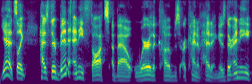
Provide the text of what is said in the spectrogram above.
yeah, it's like, has there been any thoughts about where the Cubs are kind of heading? Is there any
